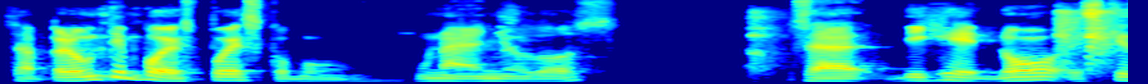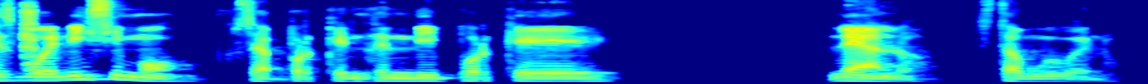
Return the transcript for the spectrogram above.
o sea, pero un tiempo después, como un año o dos, o sea, dije, no, es que es buenísimo. O sea, porque entendí por qué. Léanlo, está muy bueno.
